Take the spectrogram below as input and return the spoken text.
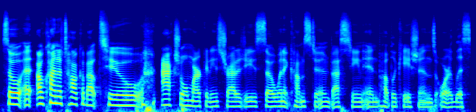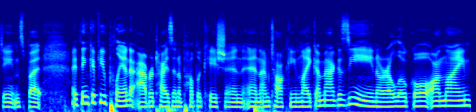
so uh, i'll kind of talk about two actual marketing strategies so when it comes to investing in publications or listings. But i think if you plan to advertise in a publication and i'm talking like a magazine or a local online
